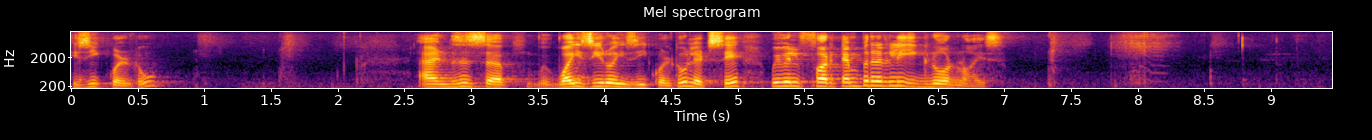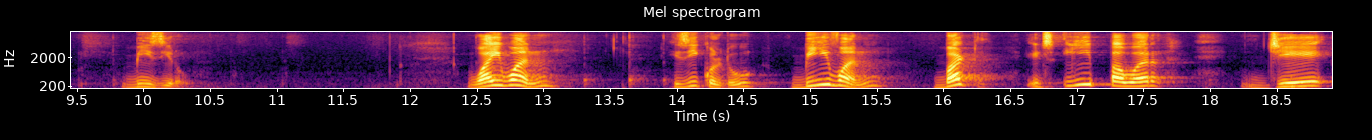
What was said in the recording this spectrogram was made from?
is equal to and this is uh, y0 is equal to let us say we will for temporarily ignore noise b0 y1 is equal to b1 but it's e power j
